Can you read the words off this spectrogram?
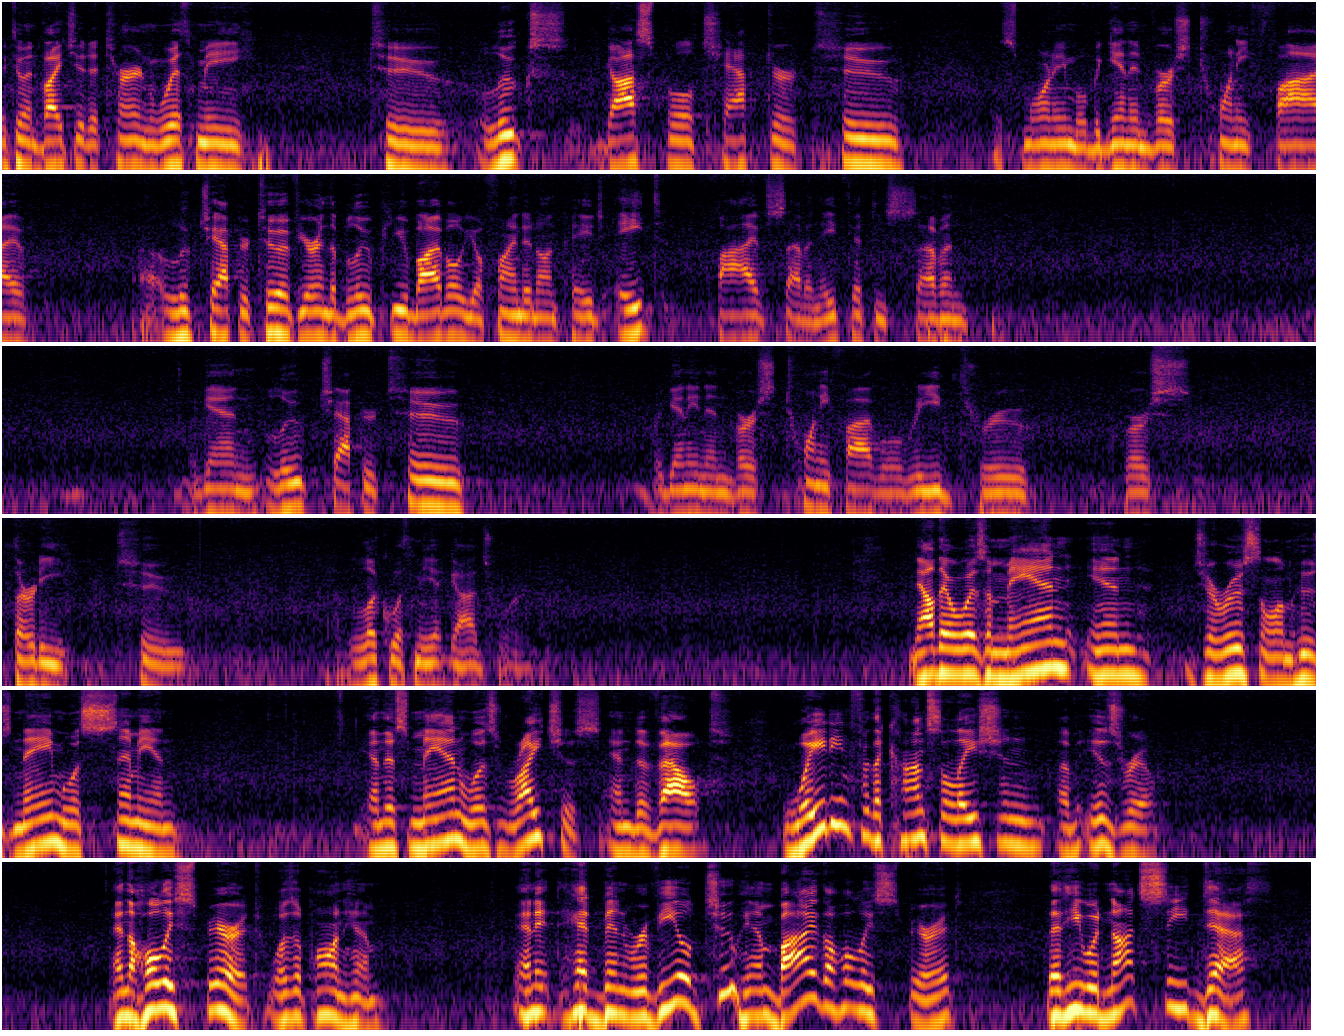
like to invite you to turn with me to Luke's Gospel, chapter 2. This morning we'll begin in verse 25. Uh, Luke chapter 2, if you're in the Blue Pew Bible, you'll find it on page 857, 857. Again, Luke chapter 2, beginning in verse 25, we'll read through verse 32. Look with me at God's Word. Now there was a man in Jerusalem whose name was Simeon, and this man was righteous and devout, waiting for the consolation of Israel. And the Holy Spirit was upon him, and it had been revealed to him by the Holy Spirit that he would not see death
